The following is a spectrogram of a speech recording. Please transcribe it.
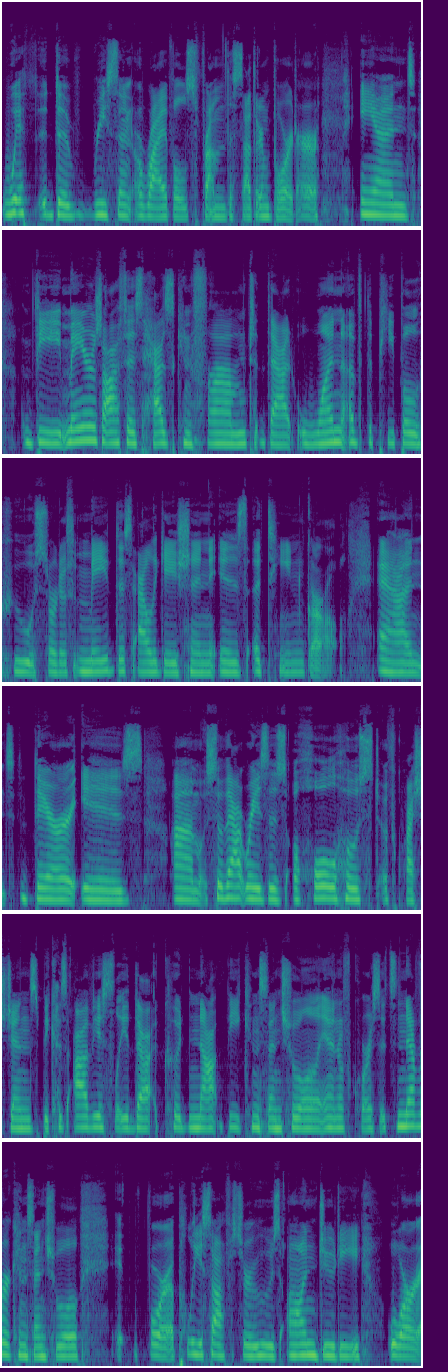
with the recent arrivals from the southern border. And the mayor's office has confirmed that one of the people who sort of made this allegation is a teen girl. And there is, um, so that raises a whole host of questions because obviously that could not be consensual. And of course, it's never consensual for a police officer who's on duty or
